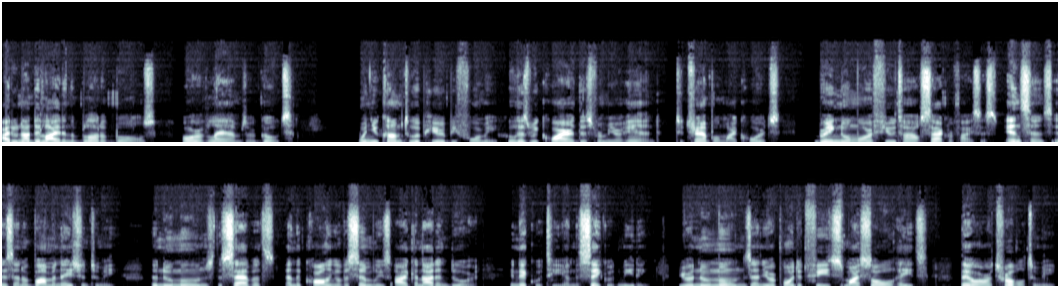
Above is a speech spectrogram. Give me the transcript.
I do not delight in the blood of bulls or of lambs or goats. When you come to appear before me, who has required this from your hand, to trample my courts? Bring no more futile sacrifices. Incense is an abomination to me. The new moons, the Sabbaths, and the calling of assemblies I cannot endure, iniquity and the sacred meeting. Your new moons and your appointed feasts my soul hates. They are a trouble to me.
